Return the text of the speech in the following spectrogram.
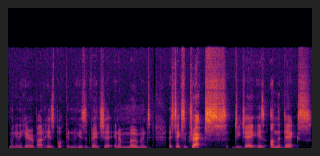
And we're going to hear about his book and his adventure in a moment. Let's take some tracks. DJ is on the decks.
